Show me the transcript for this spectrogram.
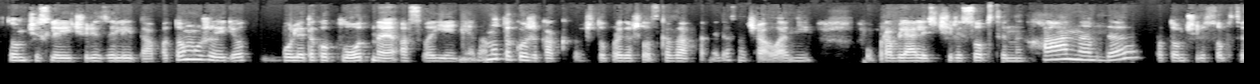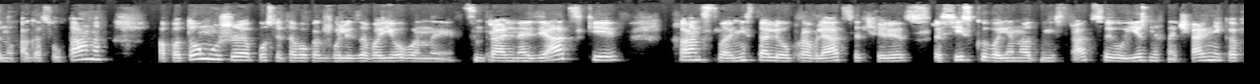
в том числе и через элиту, а потом уже идет более такое плотное освоение. Да? Ну, такое же, как что произошло с казахами. Да? Сначала они управлялись через собственных ханов, да? потом через собственных ага-султанов, а потом уже после того, как были завоеваны центральноазиатские ханства, они стали управляться через российскую военную администрацию, уездных начальников,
